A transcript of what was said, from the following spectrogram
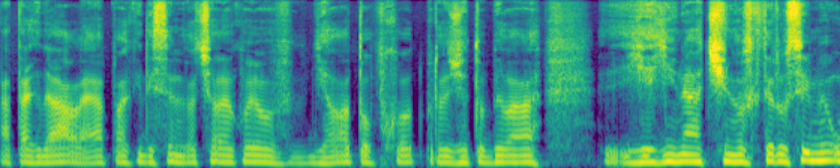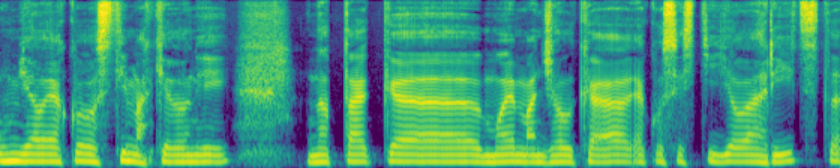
a tak dále. A pak, když jsem začal jako jo, dělat obchod, protože to byla jediná činnost, kterou si mi uměl jako z té Makedonii, no tak uh, moje manželka jako si stídila říct, uh,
